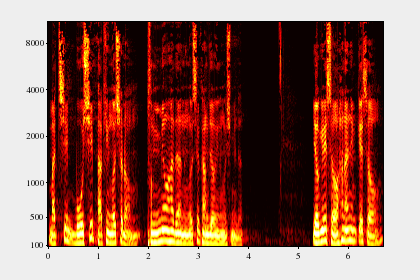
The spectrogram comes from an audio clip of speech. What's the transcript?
마치 못이 박힌 것처럼 분명하다는 것을 강조하고 있는 것입니다. 여기에서 하나님께서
